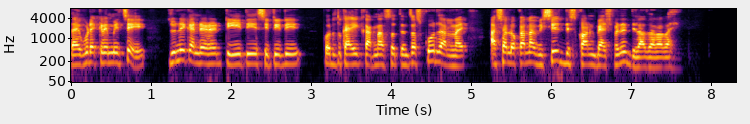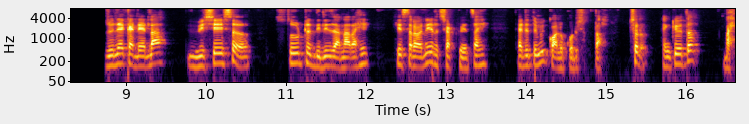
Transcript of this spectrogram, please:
दायगुड अकॅडमीचे जुने कॅन्डिडेट टीईटी सीटीटी परंतु काही कारणास्तव त्यांचा स्कोर झाला नाही अशा लोकांना विशेष डिस्काउंट बॅचमध्ये दिला जाणार आहे. जुन्या कॅन्डिडेटला विशेष सूट दिली जाणार आहे हे सर्वांनी लक्षात ठेवायचं आहे. त्यासाठी तुम्ही कॉल करू शकता. चलो थँक्यू इथं. बाय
